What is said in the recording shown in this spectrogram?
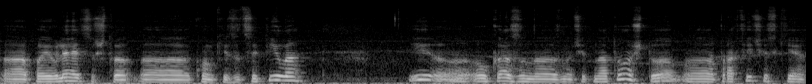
э, появляется, что э, конки зацепило и э, указано значит, на то, что э, практически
